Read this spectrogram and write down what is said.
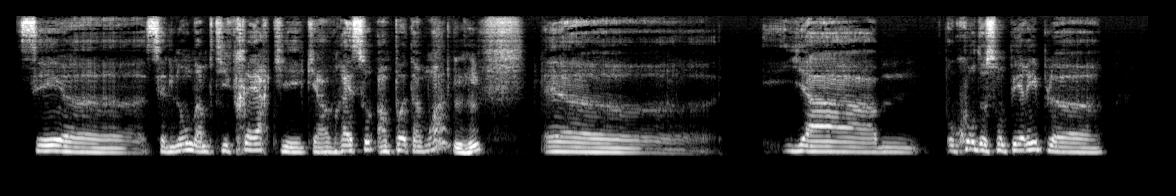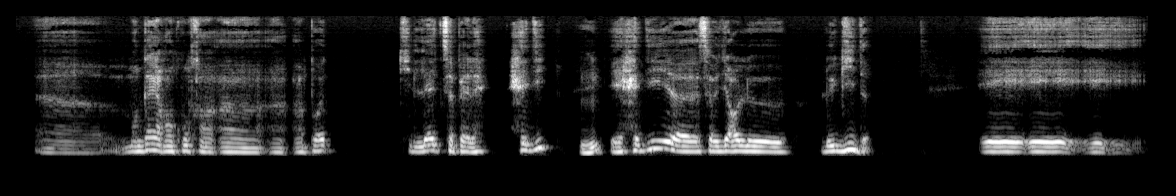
c'est euh, c'est le nom d'un petit frère qui, qui est un vrai so- un pote à moi. Mhm. Euh, Il y a hum, au cours de son périple, euh, euh, Manga il rencontre un, un, un, un pote qui l'aide, qui s'appelle Hedi. Mhm. Et Hedi, euh, ça veut dire le, le guide. Et, et, et,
